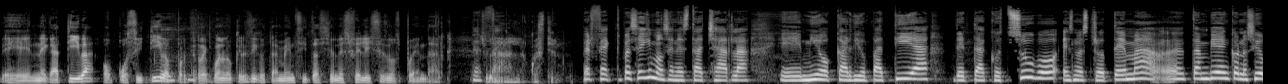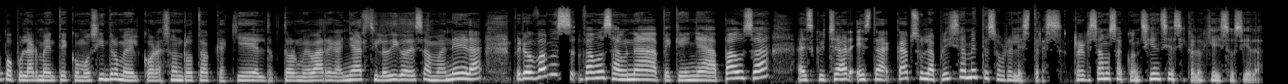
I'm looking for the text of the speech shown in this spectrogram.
eh, negativa o positiva, porque recuerden lo que les digo, también situaciones felices nos pueden dar la, la cuestión. Perfecto, pues seguimos en esta charla. Eh, miocardiopatía de Takotsubo es nuestro tema, eh, también conocido popularmente como síndrome del corazón roto, que aquí el doctor me va a regañar si lo digo de esa manera, pero vamos, vamos a una pequeña pausa a escuchar cápsula precisamente sobre el estrés. Regresamos a Conciencia, Psicología y Sociedad.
